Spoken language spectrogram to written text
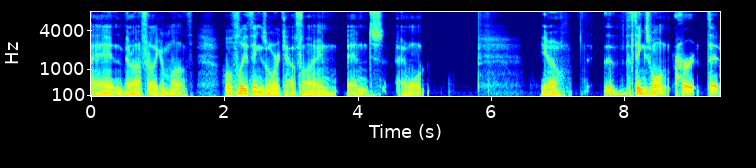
I've been off for like a month. Hopefully things will work out fine and I won't, you know, the, things won't hurt that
